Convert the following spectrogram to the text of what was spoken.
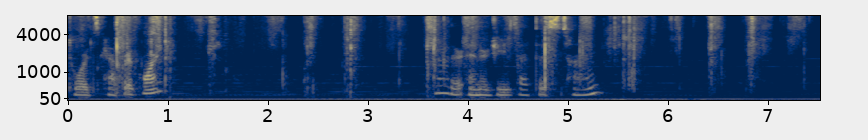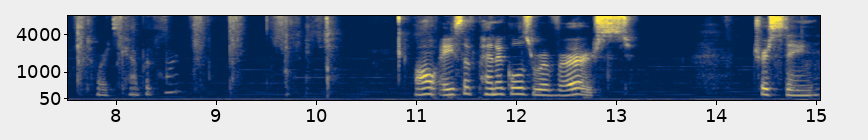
towards Capricorn? What are their energies at this time? towards Capricorn. Oh, Ace of Pentacles reversed. Interesting.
